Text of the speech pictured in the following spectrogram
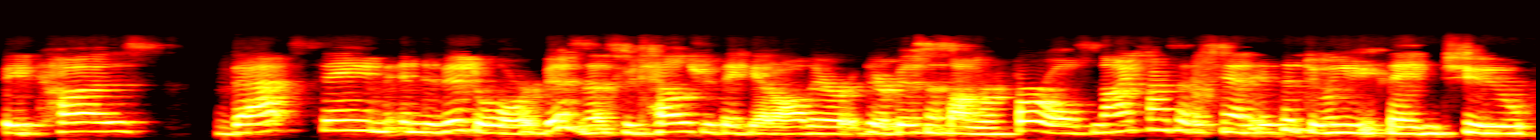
Because that same individual or business who tells you they get all their, their business on referrals, nine times out of 10 isn't doing anything to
